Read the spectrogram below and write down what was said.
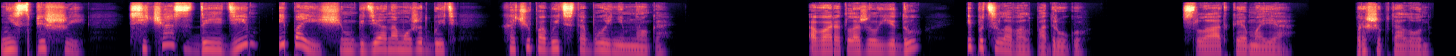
«Не спеши. Сейчас доедим и поищем, где она может быть. Хочу побыть с тобой немного». Авар отложил еду и поцеловал подругу. «Сладкая моя», — прошептал он,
